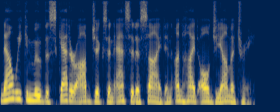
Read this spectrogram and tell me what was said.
Now we can move the scatter objects and acid aside and unhide all geometry.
